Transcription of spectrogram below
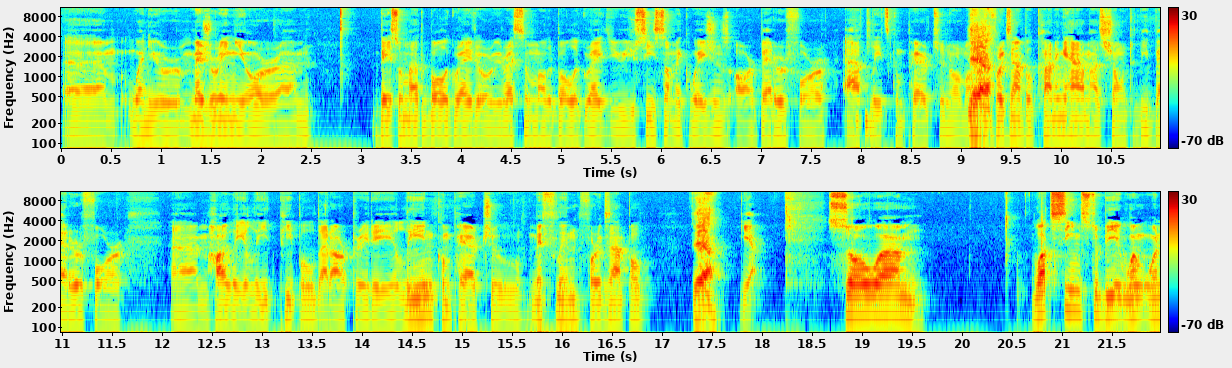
um, when you're measuring your um, basal metabolic rate or your resting metabolic rate, you, you see some equations are better for athletes compared to normal. Yeah. Like for example, Cunningham has shown to be better for um, highly elite people that are pretty lean compared to Mifflin, for example. Yeah. Yeah. So, um, what seems to be when when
